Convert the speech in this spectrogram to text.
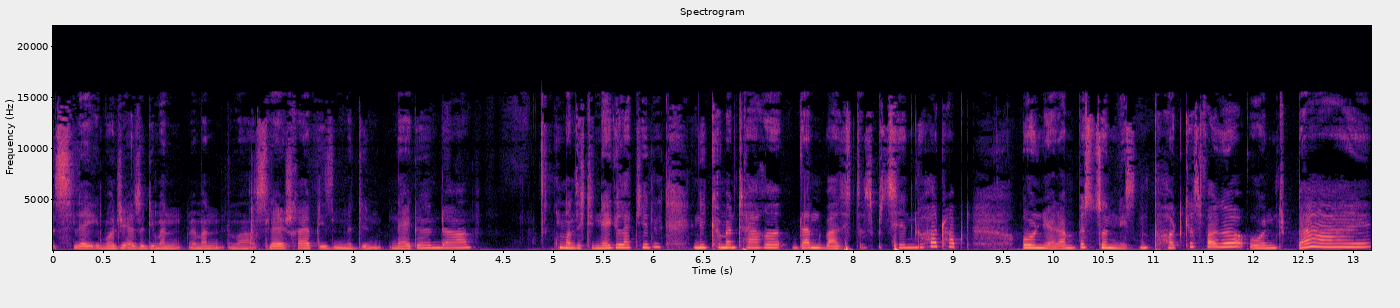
Slay-Emoji, also die man, wenn man immer Slay schreibt, diesen mit den Nägeln da. Und man sich die Nägel lackiert in die Kommentare. Dann weiß ich, dass ihr bis hierhin gehört habt. Und ja, dann bis zur nächsten Podcast-Folge und bye!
